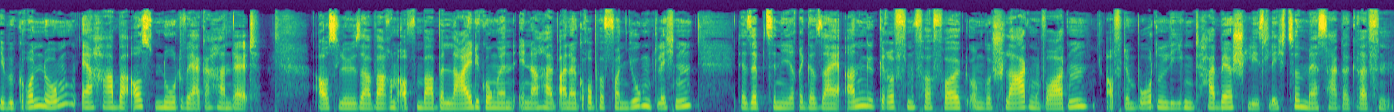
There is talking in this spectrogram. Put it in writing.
Die Begründung, er habe aus Notwehr gehandelt. Auslöser waren offenbar Beleidigungen innerhalb einer Gruppe von Jugendlichen. Der 17-Jährige sei angegriffen, verfolgt und geschlagen worden. Auf dem Boden liegend habe er schließlich zum Messer gegriffen.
